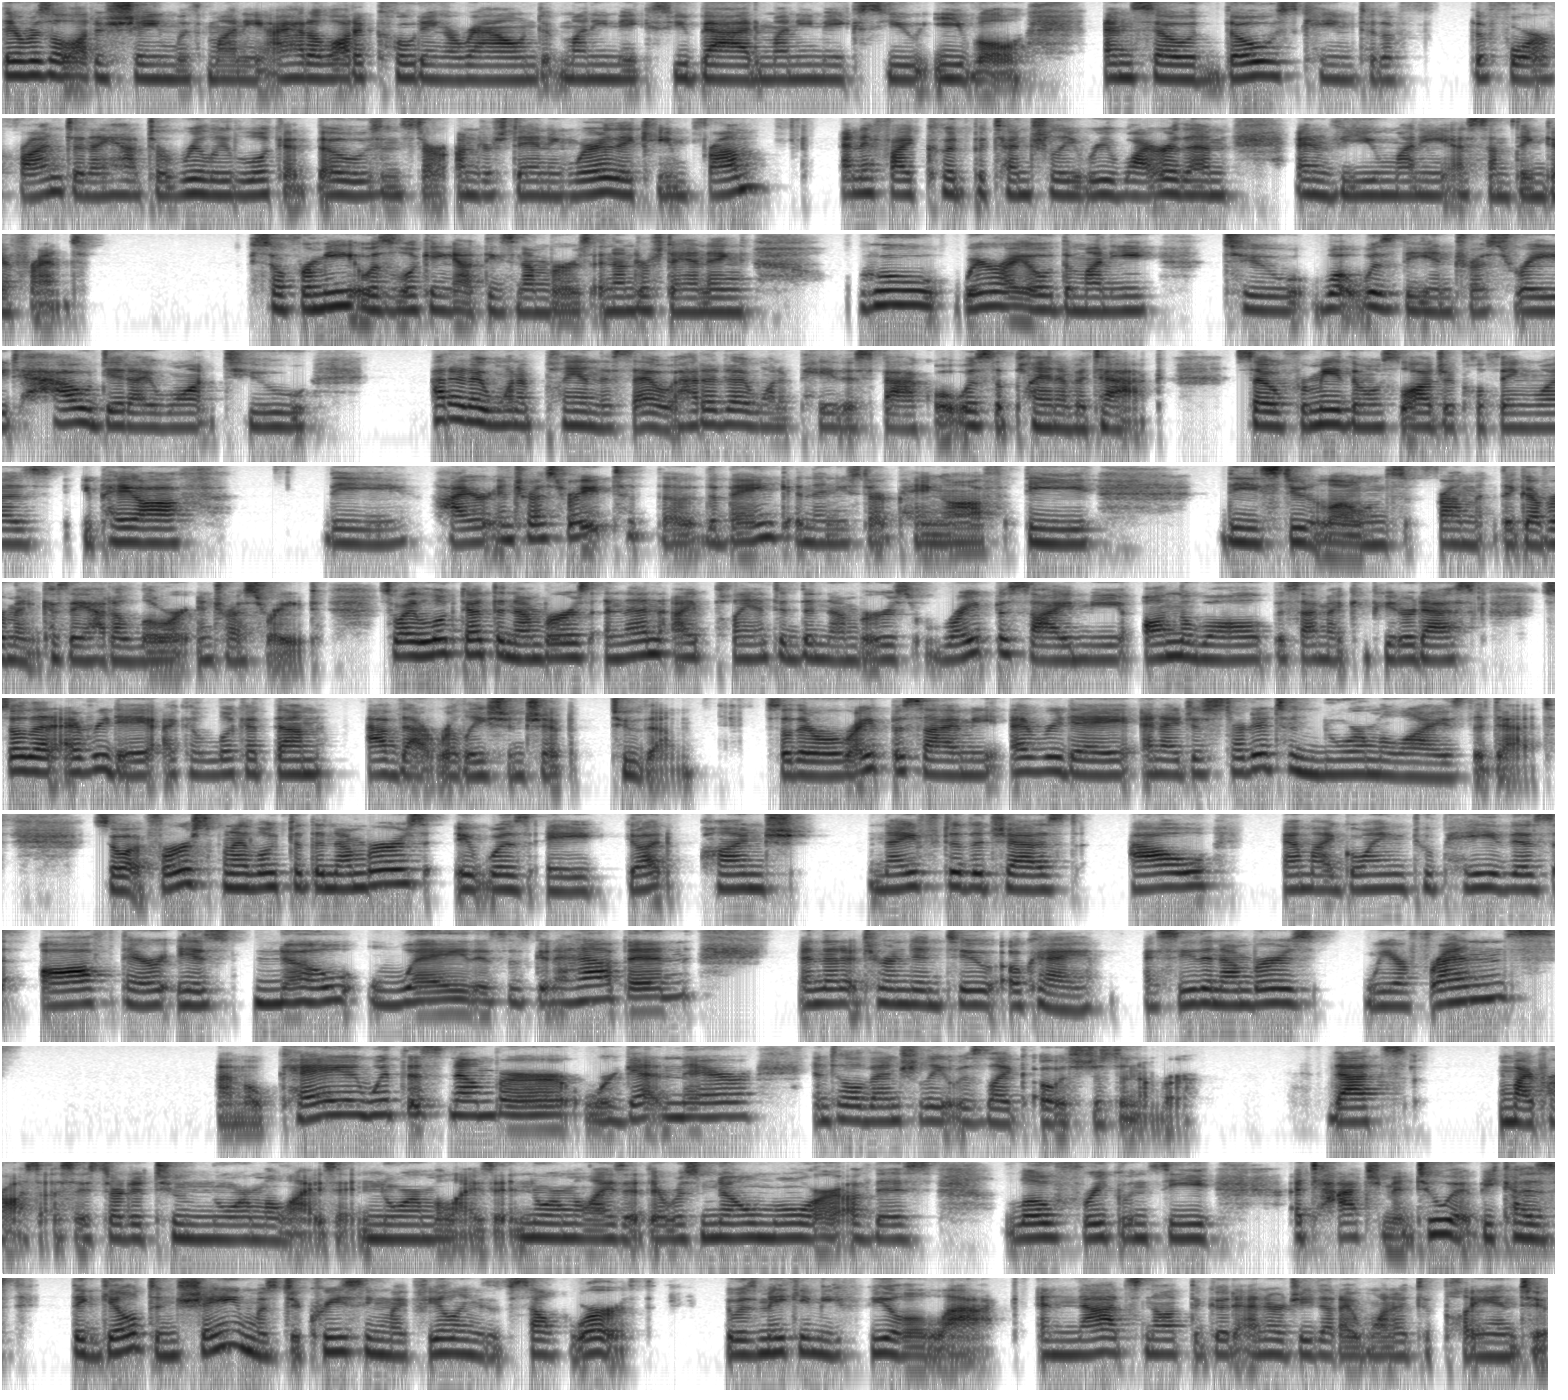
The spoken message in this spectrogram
There was a lot of shame with money. I had a lot of coding around money makes you bad, money makes you evil. And so those came to the the forefront and I had to really look at those and start understanding where they came from and if I could potentially rewire them and view money as something different. So for me, it was looking at these numbers and understanding who where I owed the money to what was the interest rate, how did I want to how did I want to plan this out? How did I want to pay this back? What was the plan of attack? So for me the most logical thing was you pay off the higher interest rate, the the bank and then you start paying off the the student loans from the government because they had a lower interest rate. So I looked at the numbers and then I planted the numbers right beside me on the wall beside my computer desk so that every day I could look at them, have that relationship to them. So they were right beside me every day and I just started to normalize the debt. So at first when I looked at the numbers, it was a gut punch, knife to the chest. How am I going to pay this off? There is no way this is going to happen. And then it turned into okay, I see the numbers. We are friends. I'm okay with this number. We're getting there until eventually it was like, oh, it's just a number. That's my process. I started to normalize it, normalize it, normalize it. There was no more of this low frequency attachment to it because the guilt and shame was decreasing my feelings of self worth. It was making me feel a lack. And that's not the good energy that I wanted to play into.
